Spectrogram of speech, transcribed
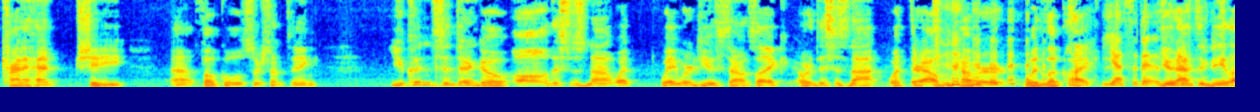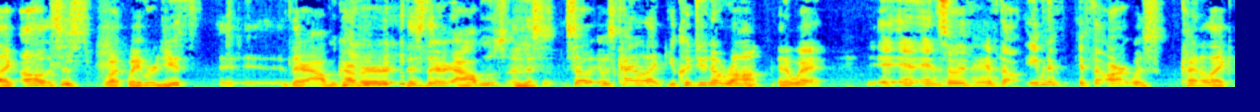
kind of had shitty uh, vocals or something. You couldn't sit there and go, "Oh, this is not what Wayward Youth sounds like," or "This is not what their album cover would look like." Yes, it is. You'd have to be like, "Oh, this is what Wayward Youth." Their album cover. this is their albums, and this is so. It was kind of like you could do no wrong in a way, and, and so Oh, if, man. if the even if if the art was kind of like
